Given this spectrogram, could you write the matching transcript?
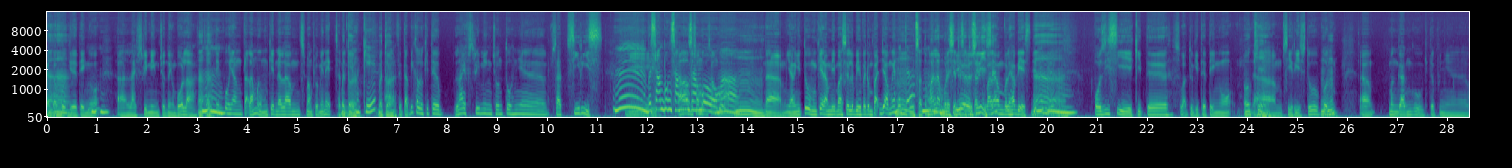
ha. ataupun kita tengok uh, live streaming contohnya bola. Ha. Tempoh yang tak lama mungkin dalam 90 minit satu Betul. Okay. Betul. Uh, tetapi kalau kita live streaming contohnya satu series Hmm, bersambung-sambung-sambung. Ah, hmm. Nah, yang itu mungkin ambil masa lebih daripada 4 jam kan. Betul. Hmm, satu malam hmm. boleh settle yeah, satu series. Satu malam eh? boleh habis. Jadi hmm. posisi kita sewaktu kita tengok okay. um, series tu pun hmm. um, mengganggu kita punya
